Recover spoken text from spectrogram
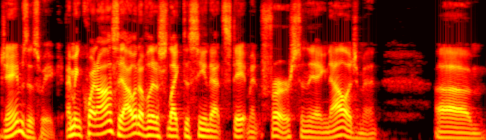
James this week. I mean, quite honestly, I would have just liked to see that statement first and the acknowledgement. Um,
